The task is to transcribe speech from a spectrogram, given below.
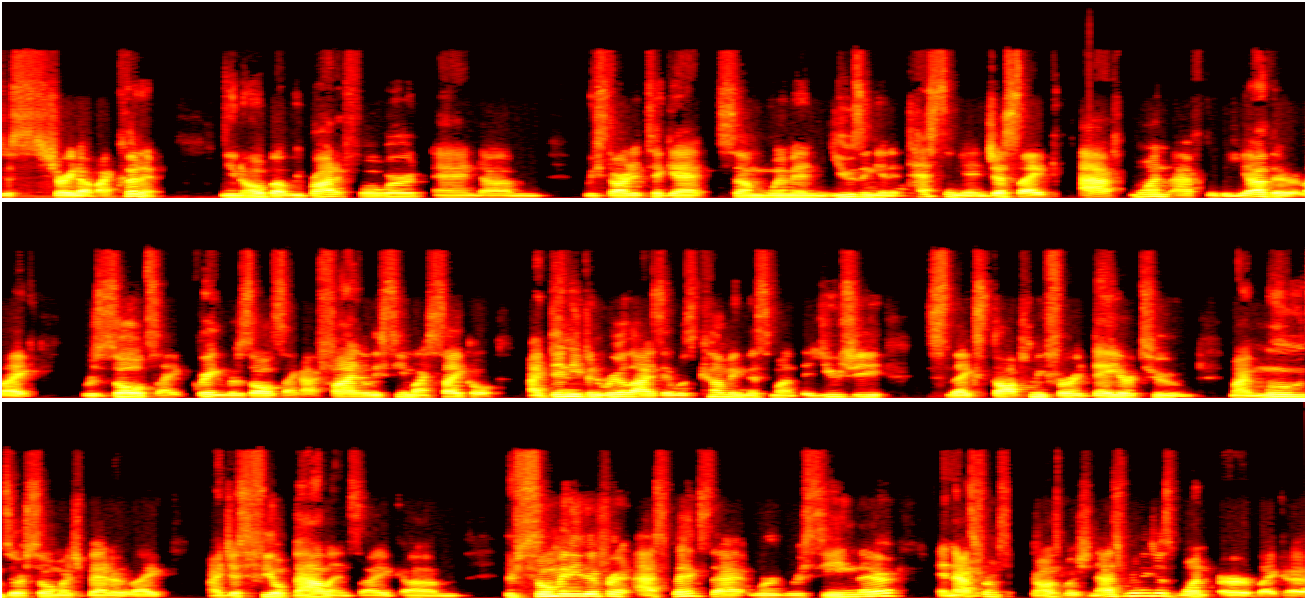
just straight up, I couldn't. You know, but we brought it forward, and um, we started to get some women using it and testing it. And just like after, one after the other like results like great results. Like i finally see my cycle. I didn't even realize it was coming this month. It usually like stops me for a day or two. My moods are so much better. Like i just feel balanced. Like um there's so many different aspects that we're we're seeing there, and that's from St. John's Bush, and that's really just one herb, like a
